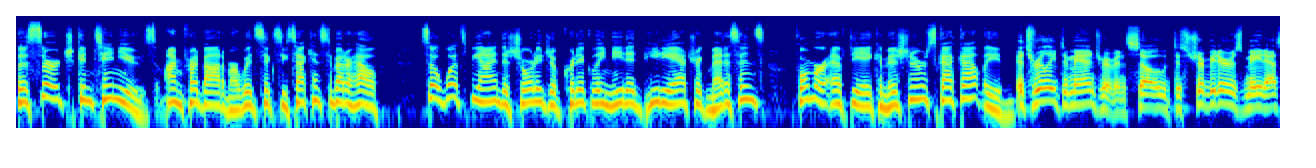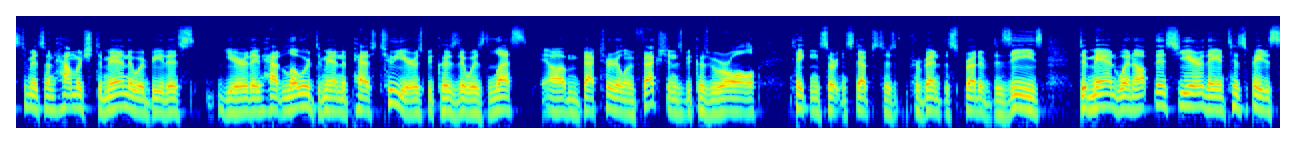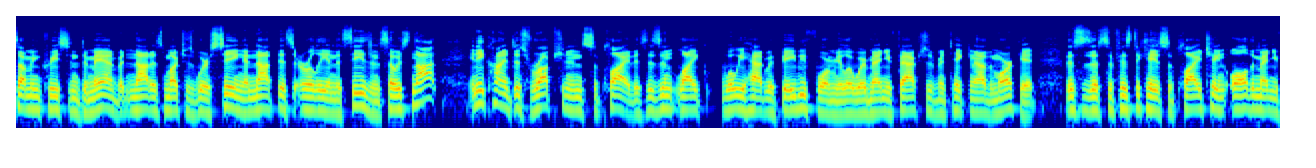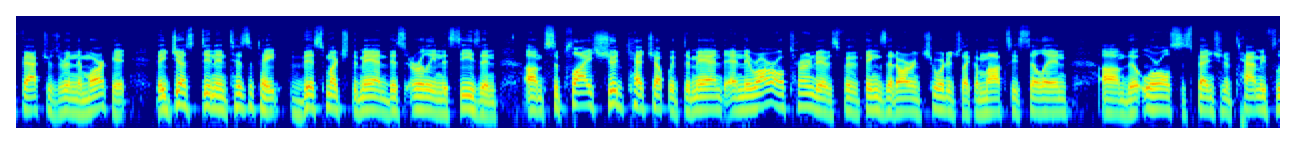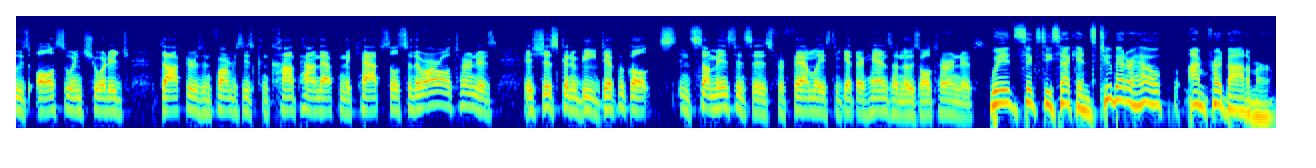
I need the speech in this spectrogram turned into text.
The search continues. I'm Fred Bodimer with 60 Seconds to Better Health. So, what's behind the shortage of critically needed pediatric medicines? Former FDA Commissioner Scott Gottlieb. It's really demand driven. So, distributors made estimates on how much demand there would be this year. They've had lower demand in the past two years because there was less um, bacterial infections because we were all taking certain steps to prevent the spread of disease. Demand went up this year. They anticipated some increase in demand, but not as much as we're seeing, and not this early in the season. So it's not any kind of disruption in supply. This isn't like what we had with baby formula, where manufacturers have been taken out of the market. This is a sophisticated supply chain. All the manufacturers are in the market. They just didn't anticipate this much demand this early in the season. Um, supply should catch up with demand, and there are alternatives for the things that are in shortage, like amoxicillin, um, the oral suspension of Tamiflu is also in shortage. Doctors and pharmacies can compound that from the capsule. So there are alternatives. It's just going to be difficult in some instances for families to get their hands on those alternatives. With 60 seconds to better health, I'm Fred Bodimer.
